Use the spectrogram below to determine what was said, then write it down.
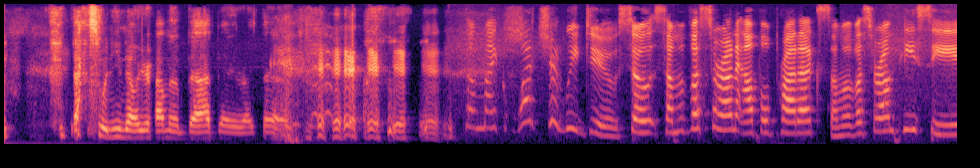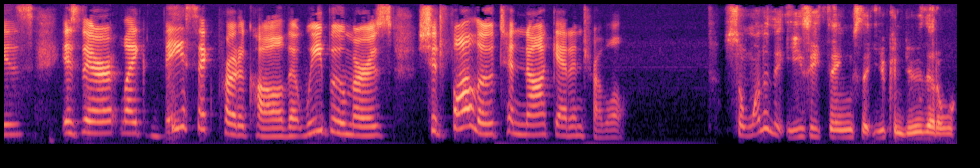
that's when you know you're having a bad day right there. So, Mike, what should we do? So, some of us are on Apple products, some of us are on PCs. Is there like basic protocol that we boomers should follow to not get in trouble? So one of the easy things that you can do that will,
